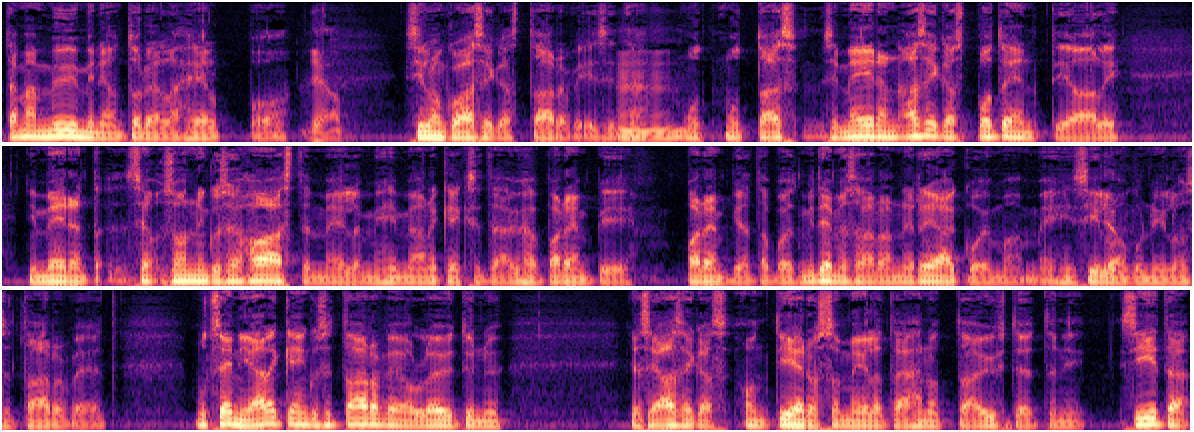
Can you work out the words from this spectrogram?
tämän myyminen on todella helppoa. Yeah. Silloin kun asiakas tarvii sitä, mm-hmm. mutta mut taas se meidän asiakaspotentiaali, niin meidän, se, se on niin se haaste meille, mihin me aina keksitään yhä parempia, parempia tapoja, että miten me saadaan ne reagoimaan meihin silloin, Joo. kun niillä on se tarve. Mutta sen jälkeen, kun se tarve on löytynyt ja se asiakas on tiedossa meillä tai hän ottaa yhteyttä, niin siitä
